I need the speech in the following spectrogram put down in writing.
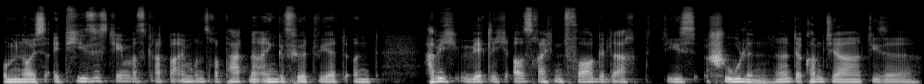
um ein neues IT-System, was gerade bei einem unserer Partner eingeführt wird. Und habe ich wirklich ausreichend vorgedacht, dies Schulen. Ne? Da kommt ja diese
